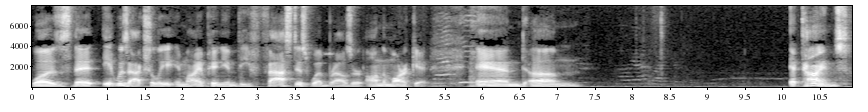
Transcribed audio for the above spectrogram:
was that it was actually, in my opinion, the fastest web browser on the market. And um, at times,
